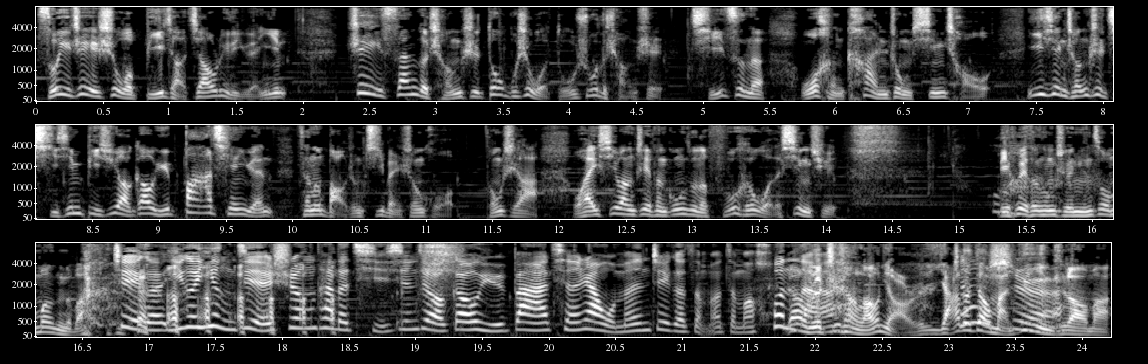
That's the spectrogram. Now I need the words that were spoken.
所以这也是我比较焦虑的原因。这三个城市都不是我读书的城市。其次呢，我很看重薪酬，一线城市起薪必须要高于八千元，才能保证基本生活。同时啊，我还希望这份工作呢符合我的兴趣。李慧彤同学，您做梦呢吧？这个一个应届生，他的起薪就要高于八千，让我们这个怎么怎么混呢让我？们职场老鸟牙都掉满地，你知道吗？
